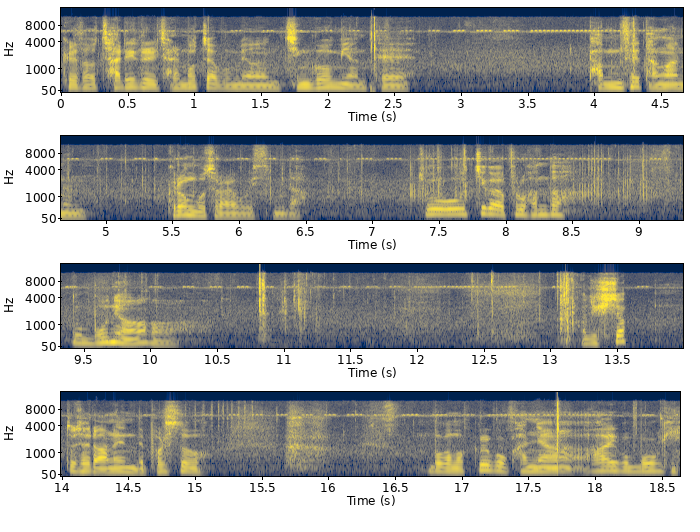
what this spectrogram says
그래서 자리를 잘못 잡으면 징거미한테 밤새 당하는 그런 곳으로 알고 있습니다. 쪼찌가 옆으로 간다. 너 뭐냐? 아직 시작도 잘 안 했는데 벌써 뭐가 막 끌고 가냐? 아이고 모기.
